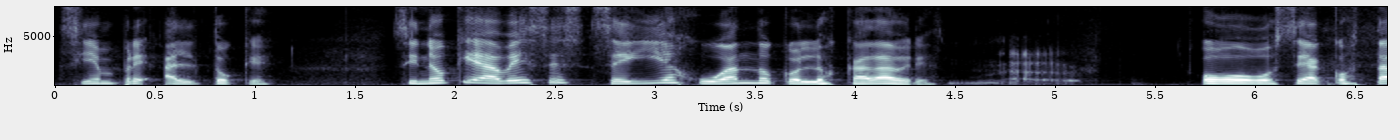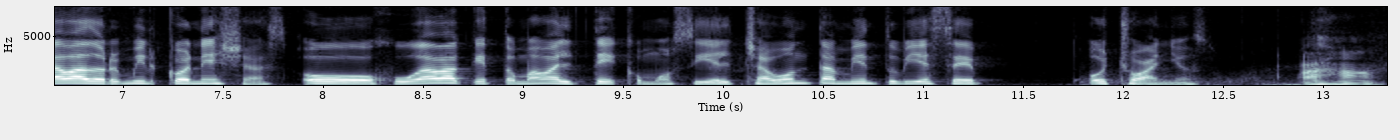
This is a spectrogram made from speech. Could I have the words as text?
siempre al toque, sino que a veces seguía jugando con los cadáveres. O se acostaba a dormir con ellas, o jugaba que tomaba el té, como si el chabón también tuviese 8 años. Ajá.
